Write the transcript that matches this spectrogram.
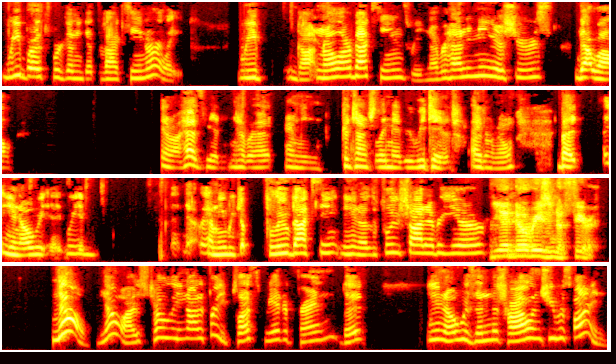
we both were going to get the vaccine early. We've gotten all our vaccines. We've never had any issues. That well, you know, has we had never had. I mean, potentially maybe we did. I don't know, but you know, we we. I mean, we get flu vaccine. You know, the flu shot every year. You had no reason to fear it. No, no, I was totally not afraid. Plus, we had a friend that, you know, was in the trial and she was fine.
